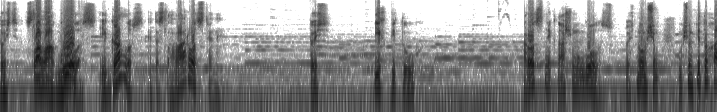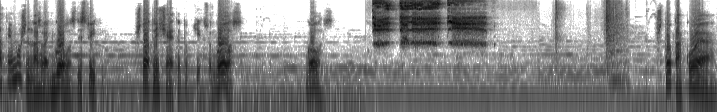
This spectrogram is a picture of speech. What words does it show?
То есть слова голос и галус это слова родственные. То есть их петух, родственник нашему голосу. То есть, ну, в общем, в общем петуха-то и можно назвать голос, действительно. Что отличает эту птицу? Голос. Голос. Что такое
